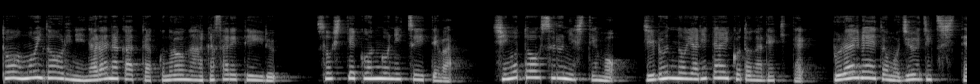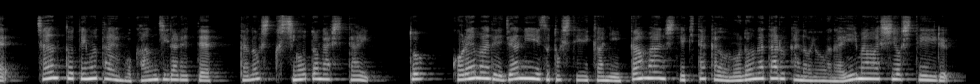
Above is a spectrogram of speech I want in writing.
と思い通りにならなかった苦悩が明かされている。そして今後については、仕事をするにしても、自分のやりたいことができて、プライベートも充実して、ちゃんと手応えも感じられて、楽しく仕事がしたい。と、これまでジャニーズとしていかに我慢してきたかを物語るかのような言い回しをしている。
